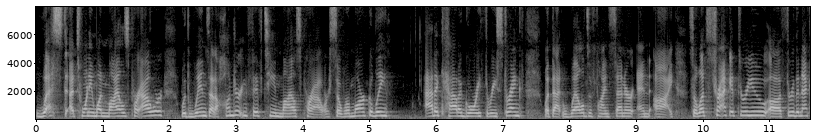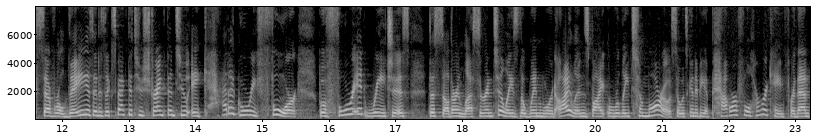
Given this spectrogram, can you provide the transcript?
west at 21 miles per hour with winds at 115 miles per hour. So remarkably, at a category three strength with that well-defined center and eye. So let's track it through you uh, through the next several days. It is expected to strengthen to a category four before it reaches the southern Lesser Antilles, the Windward Islands by early tomorrow. So it's going to be a powerful hurricane for them.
